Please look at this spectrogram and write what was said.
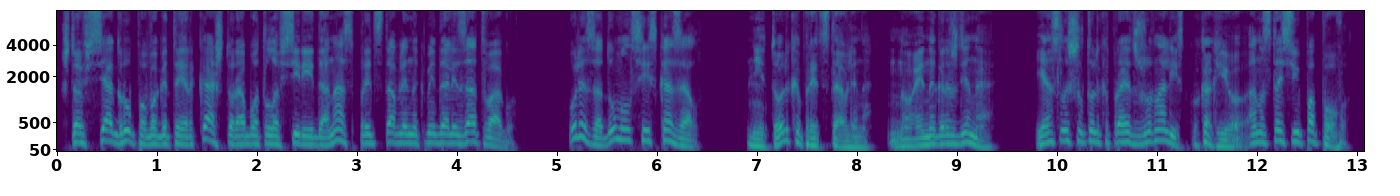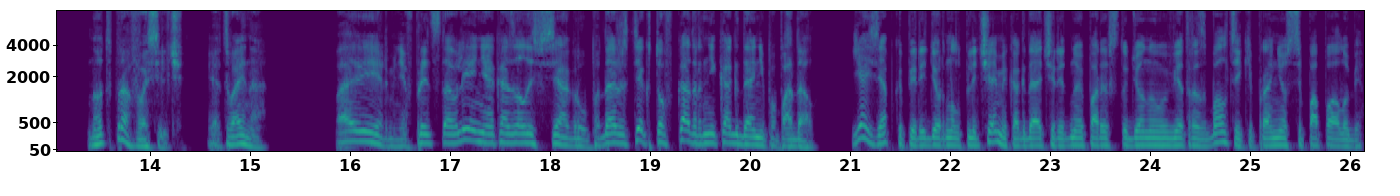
что вся группа ВГТРК, что работала в Сирии до нас, представлена к медали за отвагу? Коля задумался и сказал. Не только представлена, но и награждена. Я слышал только про эту журналистку, как ее, Анастасию Попову. Но ты прав, Васильич, это война. Поверь мне, в представлении оказалась вся группа, даже те, кто в кадр никогда не попадал. Я зябко передернул плечами, когда очередной порыв студеного ветра с Балтики пронесся по палубе.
